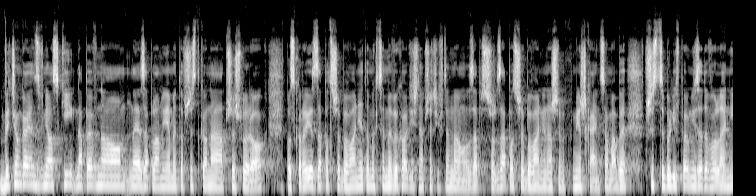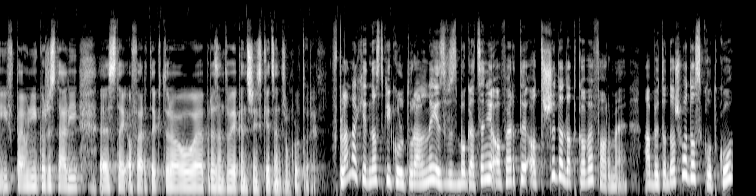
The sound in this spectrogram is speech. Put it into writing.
Wyciągając wnioski, na pewno e, zaplanujemy to wszystko na przyszły rok, bo skoro jest zapotrzebowanie, to my chcemy wychodzić naprzeciw temu zapotrze- zapotrzebowaniu naszym mieszkańcom, aby wszyscy byli w pełni zadowoleni i w pełni korzystali e, z tej oferty, którą e, prezentuje Kętrzyńskie Centrum Kultury. W planach jednostki kulturalnej jest wzbogacenie oferty o trzy dodatkowe formy. Aby to doszło do skutku,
